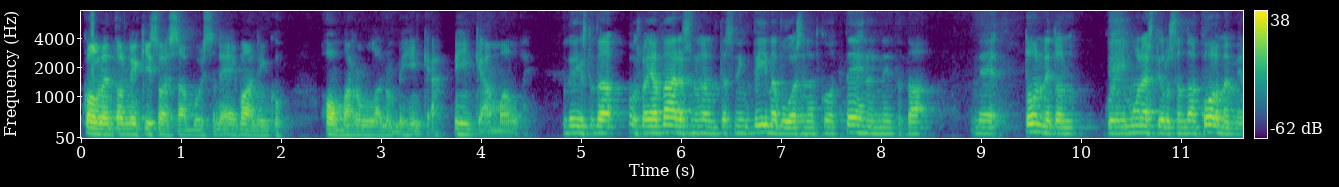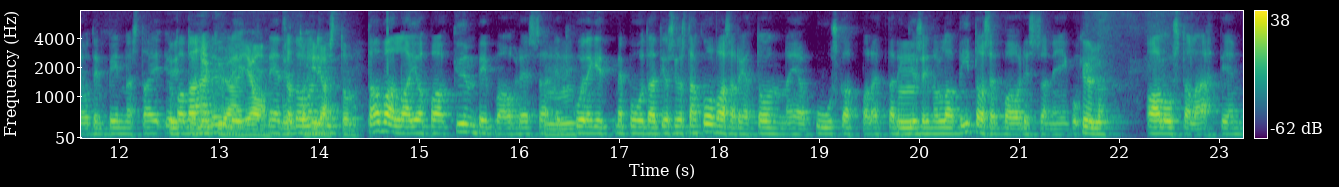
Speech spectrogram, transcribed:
kolmen tonnin kisoissa ja muissa, niin ei vaan niin kuin homma rullannut mihinkään, mihinkään malliin. Mutta eikö tota, onko mä ihan väärässä sanoa, että tässä niin viime vuosina, että kun olet tehnyt, niin tota, ne tonnit on kuitenkin monesti ollut sanotaan kolmen minuutin pinnasta tai jopa vähän nykyään, yli, joo, niin että nyt sä oot on niin tavallaan jopa kympin vauhdissa, Mm. mm. että kuitenkin me puhutaan, että jos jostain kovasarja tonneja, kuusi kappaletta, niin Mm. kyllä siinä ollaan vitosen vauhdissa niin kuin Kyllä. Alusta lähtien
